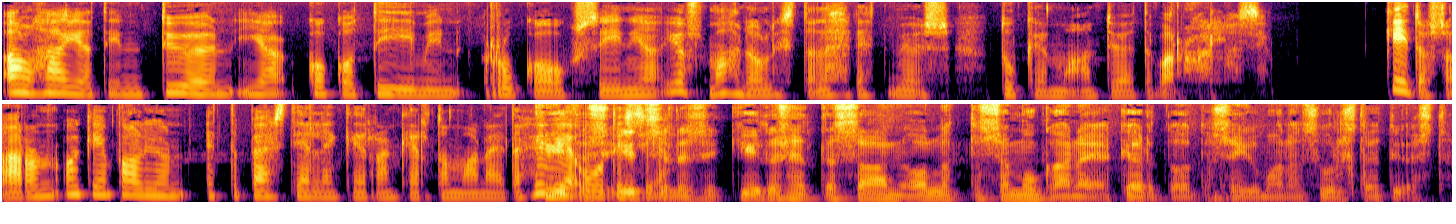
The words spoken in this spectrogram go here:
Alhajatin työn ja koko tiimin rukouksiin ja jos mahdollista lähdet myös tukemaan työtä varoillasi. Kiitos Aaron oikein paljon, että pääsit jälleen kerran kertomaan näitä hyviä Kiitos uutisia. Itsellesi. Kiitos, että saan olla tässä mukana ja kertoa tässä Jumalan suurista työstä.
